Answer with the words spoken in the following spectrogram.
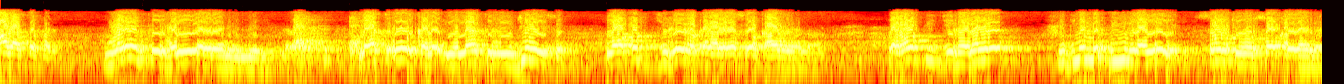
calaa safar. Mariidkay haliilayaan ay leeyihiin naagta uur kale iyo naagta muujinayso waa qof jiran oo kalea laga soo qaadaya waa qofkii jiranaa fidye ma dhiibaaye soonkii war soo qallayna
